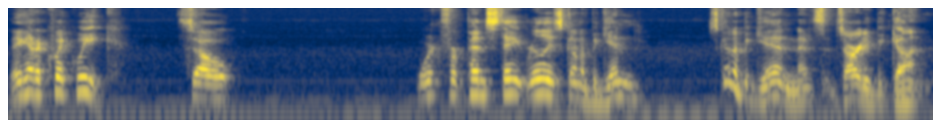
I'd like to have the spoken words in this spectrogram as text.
They got a quick week. So work for Penn State really is going to begin. It's going to begin. It's, it's already begun.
